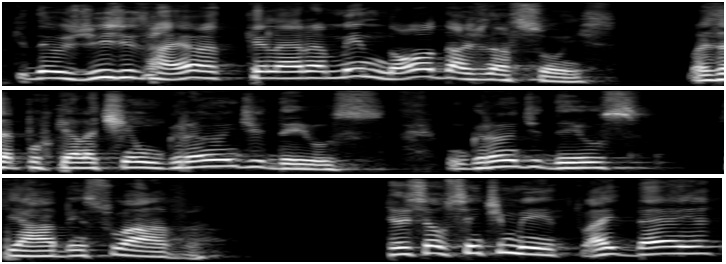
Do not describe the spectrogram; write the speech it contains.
o que Deus diz de Israel é que ela era menor das nações, mas é porque ela tinha um grande Deus, um grande Deus que a abençoava. Então, esse é o sentimento, a ideia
